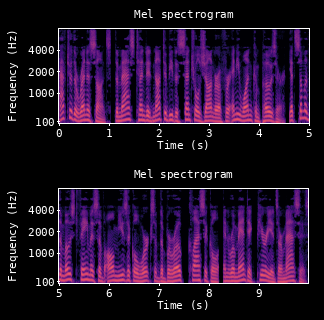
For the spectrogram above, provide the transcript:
After the Renaissance, the Mass tended not to be the central genre for any one composer, yet some of the most famous of all musical works of the Baroque, Classical, and Romantic periods are Masses.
